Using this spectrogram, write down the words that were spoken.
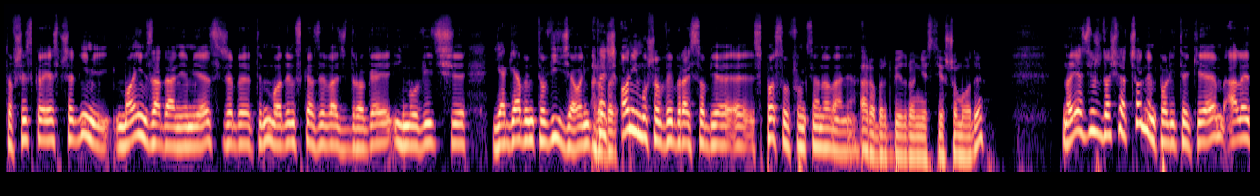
To wszystko jest przed nimi. Moim zadaniem jest, żeby tym młodym wskazywać drogę i mówić, y, jak ja bym to widział. Oni Robert- też, oni muszą wybrać sobie e, sposób funkcjonowania. A Robert Biedroń jest jeszcze młody? No jest już doświadczonym politykiem, ale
